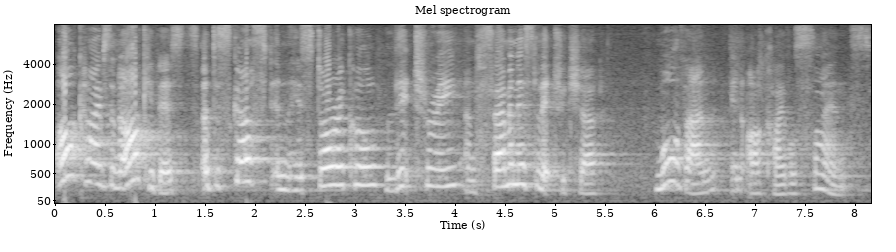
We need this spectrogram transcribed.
Archives and archivists are discussed in the historical, literary, and feminist literature more than in archival science.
